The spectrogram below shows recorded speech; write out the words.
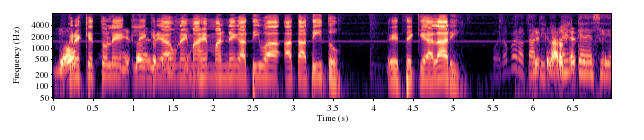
Yo ¿Crees que esto le, le crea una imagen más negativa a Tatito este que a Larry? Pero Tatito claro es el que decide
